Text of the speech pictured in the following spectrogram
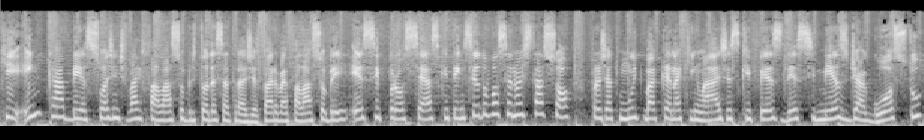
que encabeçou, a gente vai falar sobre toda essa trajetória, vai falar sobre esse processo que tem sido Você Não Está Só, projeto muito bacana aqui em Lages que fez desse mês de agosto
